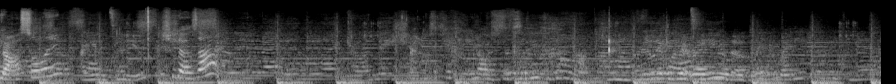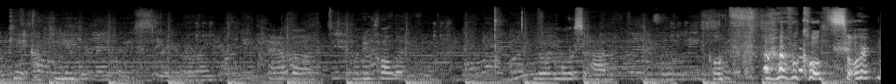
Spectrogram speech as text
Jocelyn? Oh, mm. Are you gonna team you? She does that? I don't think I can eat. Get ready though. Okay, after you get ready for the dance, are you ready? I have a, what do you call it? The one Melissa had. I have a cold sore.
